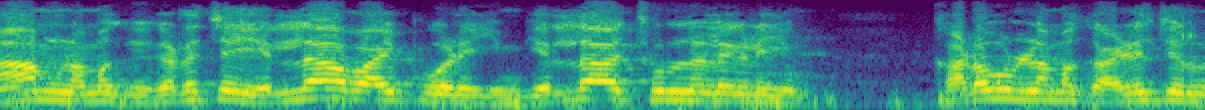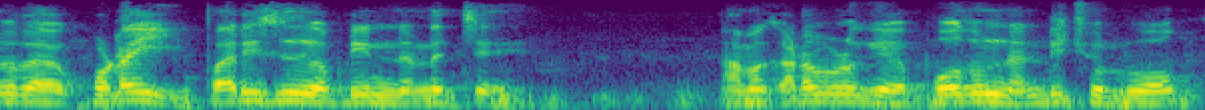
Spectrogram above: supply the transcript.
நாம் நமக்கு கிடைச்ச எல்லா வாய்ப்புகளையும் எல்லா சூழ்நிலைகளையும் கடவுள் நமக்கு அழிச்சிருக்கிற கொடை பரிசு அப்படின்னு நினச்சி நம்ம கடவுளுக்கு எப்போதும் நன்றி சொல்லுவோம்.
